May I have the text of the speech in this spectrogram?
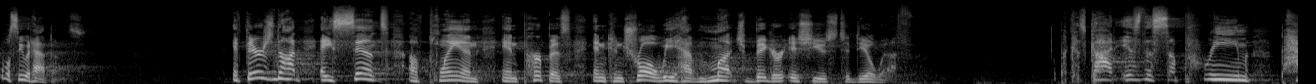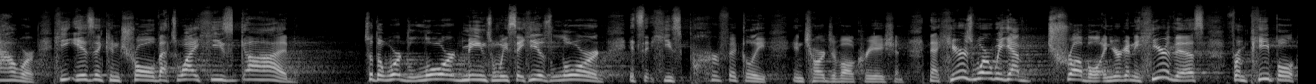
we'll see what happens. If there's not a sense of plan and purpose and control, we have much bigger issues to deal with. Because God is the supreme power, He is in control. That's why He's God. So, the word Lord means when we say He is Lord, it's that He's perfectly in charge of all creation. Now, here's where we have trouble, and you're going to hear this from people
